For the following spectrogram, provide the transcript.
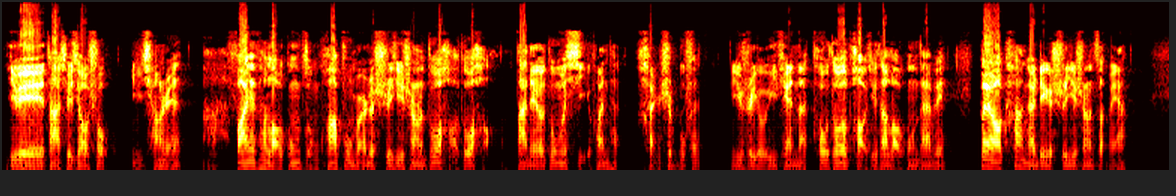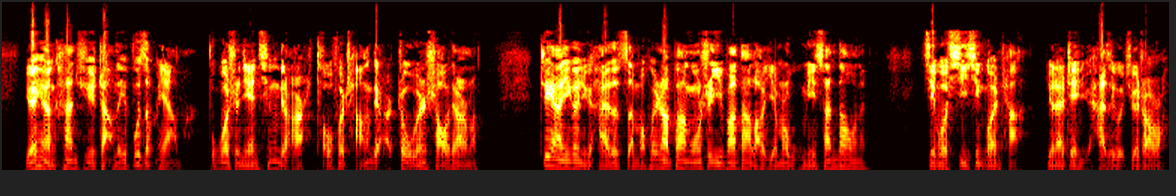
一位大学教授，女强人啊，发现她老公总夸部门的实习生多好多好，大家又多么喜欢她，很是不忿。于是有一天呢，偷偷的跑去她老公单位，倒要看看这个实习生怎么样。远远看去，长得也不怎么样嘛，不过是年轻点儿，头发长点儿，皱纹少点儿吗？这样一个女孩子，怎么会让办公室一帮大老爷们五迷三道呢？经过细心观察，原来这女孩子有绝招啊！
